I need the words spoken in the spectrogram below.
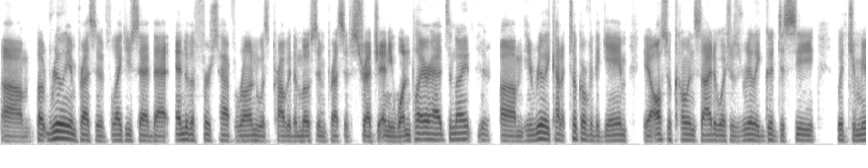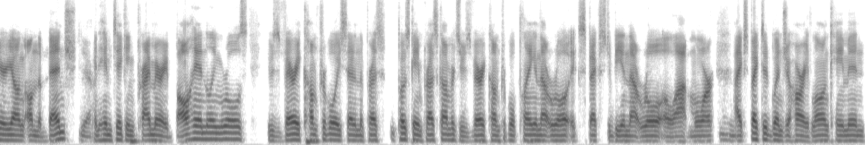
um, but really impressive. Like you said, that end of the first half run was probably the most impressive stretch any one player had tonight. Yeah. Um, he really kind of took over the game. It also coincided, which was really good to see, with Jahmir Young on the bench yeah. and him taking primary ball handling roles. He was very comfortable. He said in the press post game press conference, he was very comfortable playing in that role. Expects to be in that role a lot more. Mm-hmm. I expected when Jahari Long came in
